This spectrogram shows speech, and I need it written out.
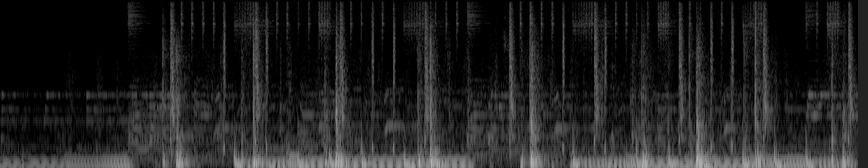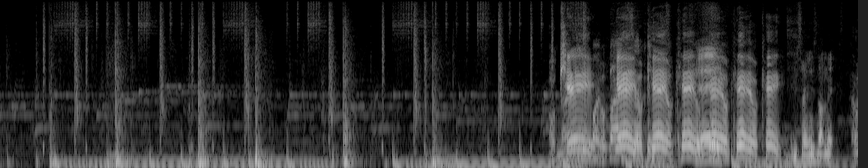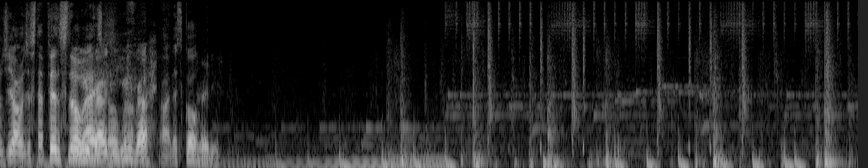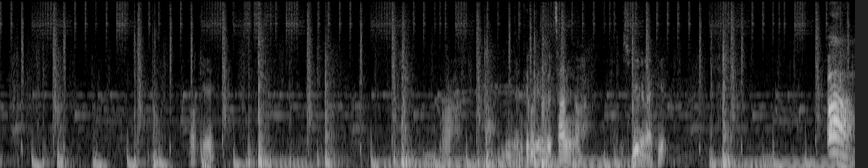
Okay, okay, okay, okay, okay, okay, okay. You saying he's not next? I was, yeah, I was just step in still, you, right? bro. go, you, bro. bro. All right, let's go. Ready. Okay. Wow. Moving It could be a good time, you know. It's feeling like it. Ah!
